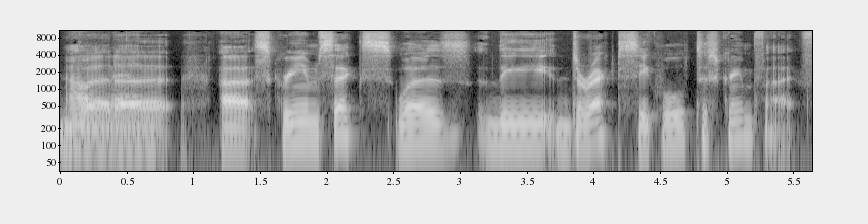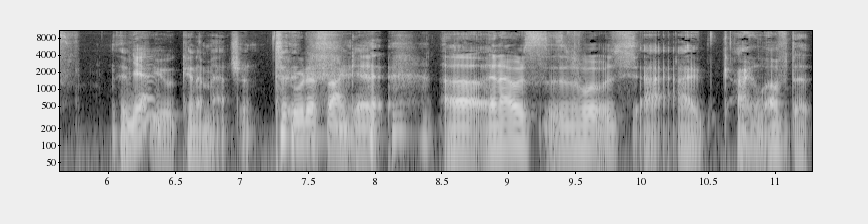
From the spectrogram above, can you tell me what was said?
but uh, uh, Scream Six was the direct sequel to Scream Five. If Yeah. you can imagine. who would have thunk it Uh, and I was, what was I, I I loved it.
